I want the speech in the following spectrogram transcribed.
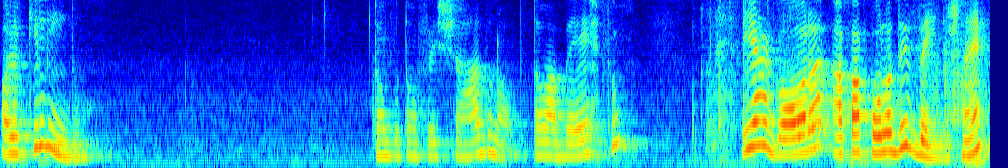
Olha que lindo. Então, botão fechado, não, botão aberto. E agora a papoula de Vênus, né?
